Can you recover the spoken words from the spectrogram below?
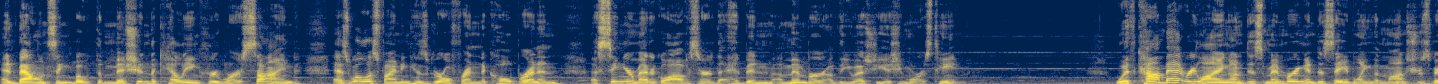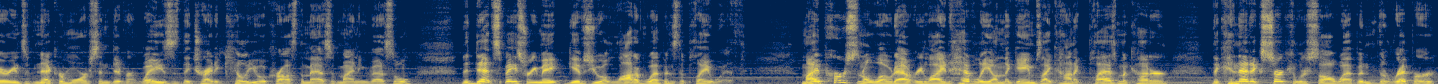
and balancing both the mission the Kellion crew were assigned, as well as finding his girlfriend Nicole Brennan, a senior medical officer that had been a member of the USG Ishimura's team. With combat relying on dismembering and disabling the monstrous variants of necromorphs in different ways as they try to kill you across the massive mining vessel, the Dead Space remake gives you a lot of weapons to play with. My personal loadout relied heavily on the game's iconic plasma cutter, the kinetic circular saw weapon, the Ripper,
